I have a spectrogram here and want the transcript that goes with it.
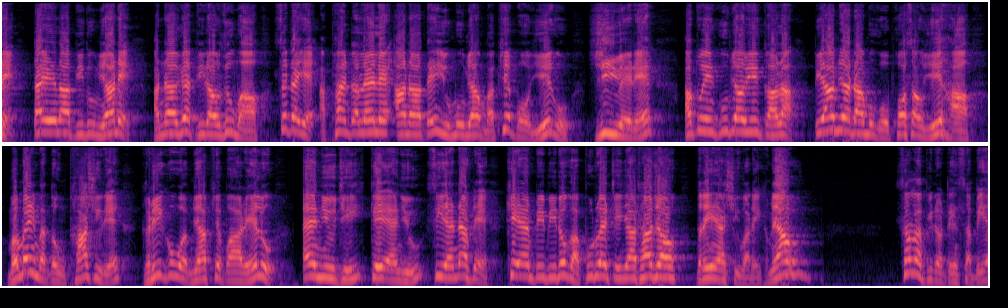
တဲ့တိုင်းရင်းသားပြည်သူများနဲ့အနာဂတ်ပြည်တော်စုမှာစစ်တပ်ရဲ့အဖန်တလဲလဲအာဏာသိမ်းယူမှုများမဖြစ်ပေါ်ရေးကိုရည်ရွယ်တယ်အသွင်ကူးပြောင်းရေးကာလတရားမျှတမှုကိုဖော်ဆောင်ရေးဟာမမိတ်မတုံထားရှိတဲ့ဂရိကိုဝတ်များဖြစ်ပါတယ်လို့ NUG, KNU, CNF နဲ့ KNPP တို့ကပူးတွဲကြေညာထားကြောင်းသတင်းရရှိပါတယ်ခင်ဗျာ ဆက်လက်ပြီးတော့တင်ဆက်ပေးရ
